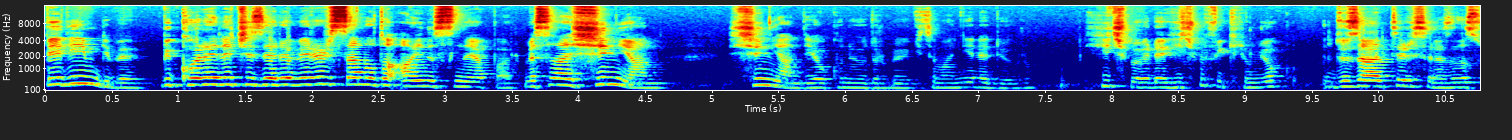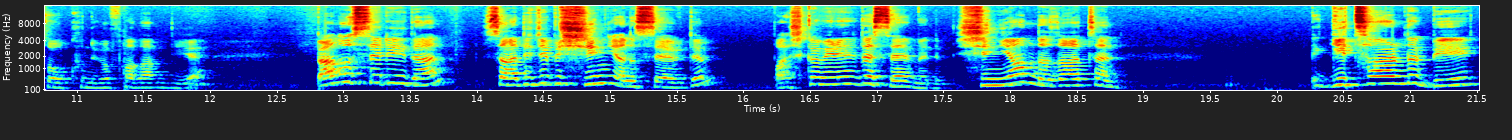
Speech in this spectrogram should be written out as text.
Dediğim gibi bir Koreli çizere verirsen o da aynısını yapar. Mesela Shinyan. Shinyan diye okunuyordur büyük ihtimal yine diyorum. Hiç böyle hiçbir fikrim yok. Düzeltirsiniz nasıl okunuyor falan diye. Ben o seriden sadece bir Shinyan'ı sevdim. Başka birini de sevmedim. Shinyan da zaten gitarlı bir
